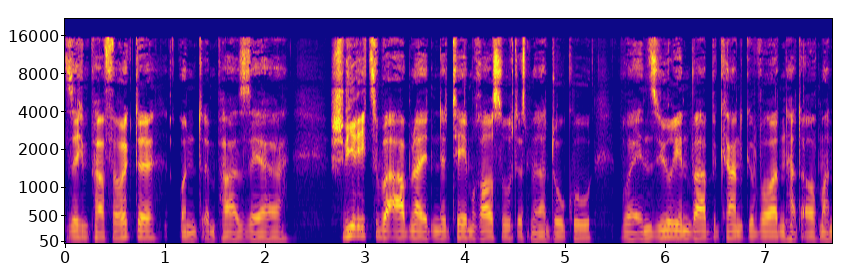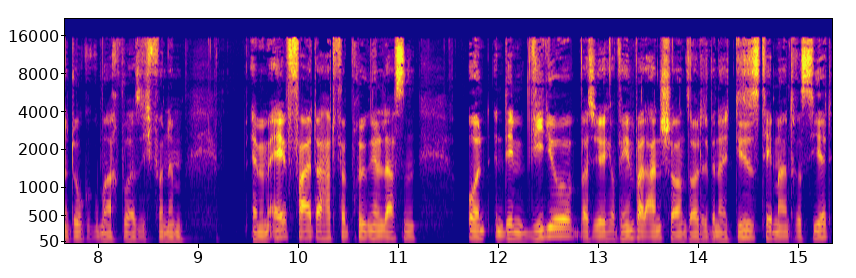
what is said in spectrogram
sich ein paar verrückte und ein paar sehr schwierig zu bearbeitende Themen raussucht. Das ist mit einer Doku, wo er in Syrien war, bekannt geworden, hat auch mal eine Doku gemacht, wo er sich von einem MMA-Fighter hat verprügeln lassen. Und in dem Video, was ihr euch auf jeden Fall anschauen solltet, wenn euch dieses Thema interessiert,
